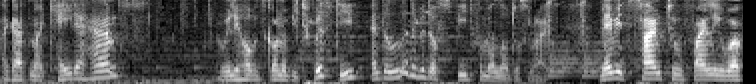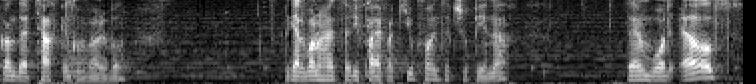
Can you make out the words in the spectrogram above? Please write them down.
I got my Caterhams. I really hope it's gonna be twisty and a little bit of speed for my Lotus rides. Maybe it's time to finally work on that Tuscan convertible. We got 135 IQ points, that should be enough. Then what else?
